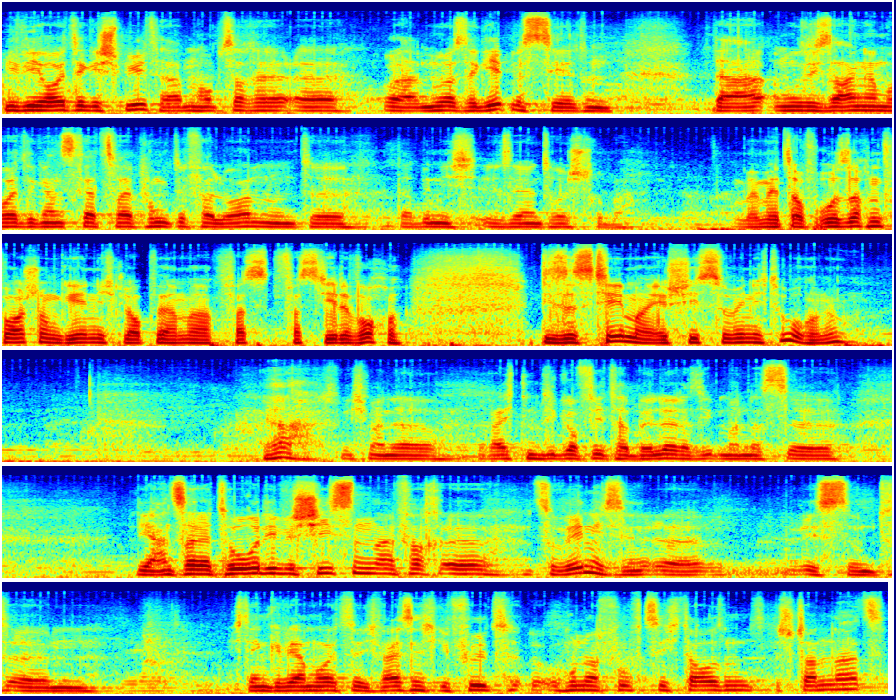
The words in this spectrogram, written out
wie wir heute gespielt haben. Hauptsache, äh, oder nur das Ergebnis zählt. Und da muss ich sagen, haben wir heute ganz klar zwei Punkte verloren und äh, da bin ich sehr enttäuscht drüber. Wenn wir jetzt auf Ursachenforschung gehen, ich glaube, wir haben ja fast, fast jede Woche dieses Thema, ihr schießt zu wenig Tore, ne? Ja, ich meine, da reicht ein Blick auf die Tabelle, da sieht man, dass äh, die Anzahl der Tore, die wir schießen, einfach äh, zu wenig äh, ist. Und ähm, ich denke, wir haben heute, ich weiß nicht, gefühlt 150.000 Standards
